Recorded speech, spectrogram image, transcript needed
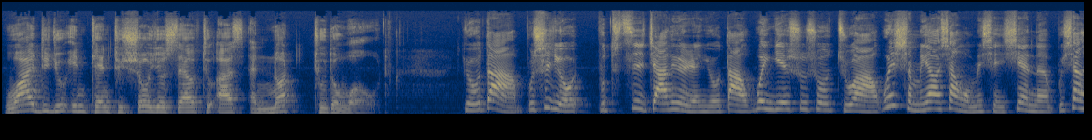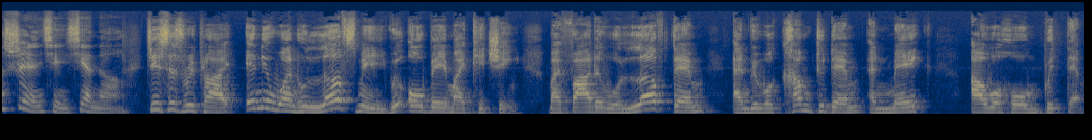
why do you intend to show yourself to us and not to the world? 犹大不是犹不是加略人犹大问耶稣说：“主啊，为什么要向我们显现呢？不向世人显现呢？” Jesus replied, Anyone who loves me will obey my teaching. My Father will love them, and we will come to them and make our home with them.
